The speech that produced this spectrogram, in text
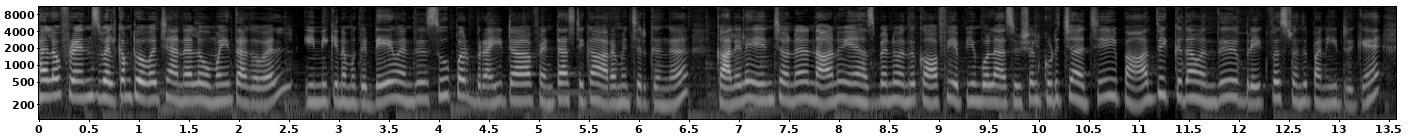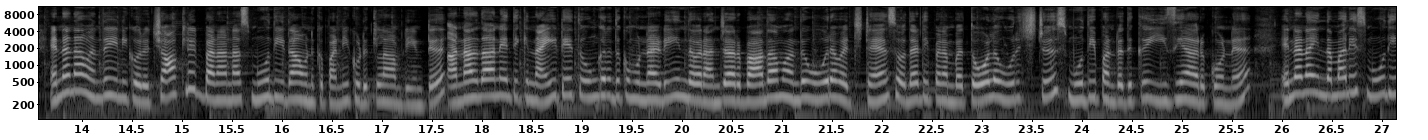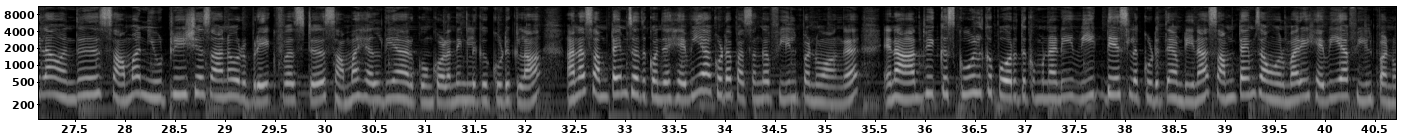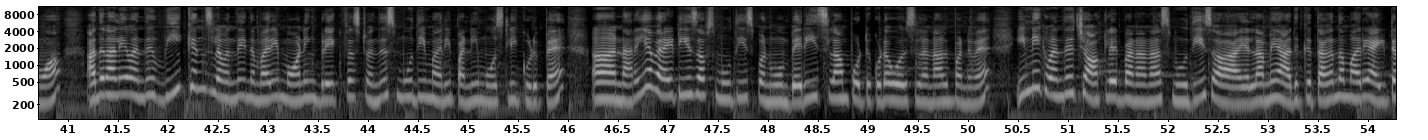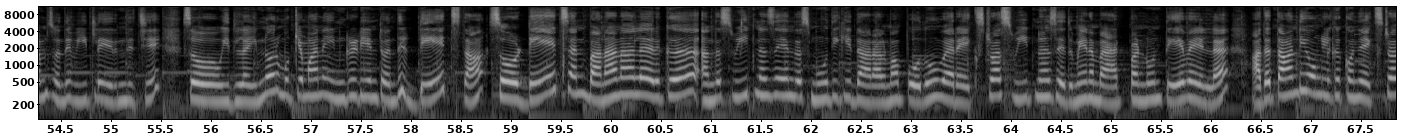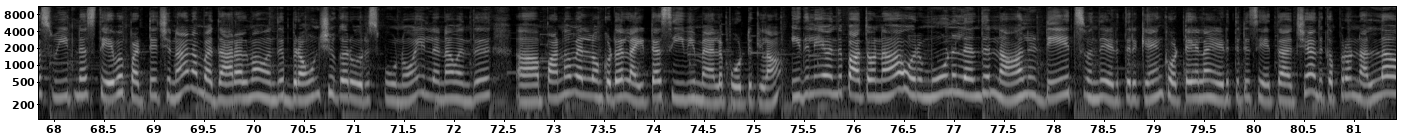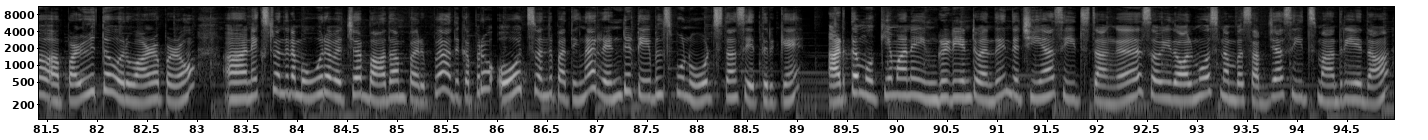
Hello friends welcome to our channel உமை தகவல் இன்றைக்கி நமக்கு டே வந்து சூப்பர் பிரைட்டாக ஃபென்டாஸ்டிக்காக ஆரம்பிச்சிருக்குங்க. காலையில் ஏஞ்சோன்னே நானும் என் ஹஸ்பண்டும் வந்து காஃபி எப்பயும் போல் ஆஸ் யூஷுவல் குடிச்சாச்சு. இப்போ ஆத்விக்கு தான் வந்து பிரேக்ஃபாஸ்ட் வந்து பண்ணிகிட்டு இருக்கேன் என்னன்னா வந்து இன்னைக்கு ஒரு சாக்லேட் பனானா ஸ்மூதி தான் அவனுக்கு பண்ணி கொடுக்கலாம் அப்படின்ட்டு. அதனால தான் நேற்றுக்கு நைட்டே தூங்குறதுக்கு முன்னாடி இந்த ஒரு அஞ்சாறு பாதாம் வந்து ஊற வச்சிட்டேன். ஸோ தட் இப்போ நம்ம தோலை உரிச்சிட்டு ஸ்மூதி பண்ணுறதுக்கு ஈஸியாக இருக்கும்னு. என்னன்னா இந்த மாதிரி ஸ்மூதிலாம் வந்து செம நியூட்ரிஷியஸான ஒரு பிரேக்ஃபாஸ்ட்டு செம்ம ஹெல்த்தியாக இருக்கும். குழந்தைங்களுக்கு கொடுக்கலாம். ஆனால் சம்டைம்ஸ் அது கொஞ்சம் ஹெவியாக கூட பசங்க ஃபீல் பண்ணுவாங்க. ஏன்னா ஆத்விக்கு ஸ்கூலுக்கு போகிறதுக்கு முன்னாடி வீக் டேஸில் கொடுத்தேன் அப்படின்னா சம்டைம்ஸ் அவன் ஒரு மாதிரி ஹெவியாக ஃபீல் பண்ணுவான். அதனாலேயே வந்து வீக்கெண்ட்ஸில் வந்து இந்த மாதிரி மார்னிங் பிரேக்ஃபாஸ்ட் வந்து ஸ்மூதி மாதிரி பண்ணி மோஸ்ட்லி கொடுப்பேன். நிறைய வெரைட்டிஸ் ஆஃப் ஸ்மூத்திஸ் பண்ணுவோம். பெரிஸ்லாம் போட்டு கூட ஒரு சில நாள் பண்ணுவேன். இன்றைக்கி வந்து சாக்லேட் பனானா ஸ்மூதி ஸோ எல்லாமே அதுக்கு தகுந்த மாதிரி ஐட்டம்ஸ் வந்து வீட்டில் இருந்துச்சு. ஸோ இதில் இன்னொரு முக்கியமான இன்க்ரீடியன்ட் வந்து டேட்ஸ் தான். ஸோ டேட்ஸ் அண்ட் பனானாவில் இருக்க. அந்த ஸ்வீட்னஸே இந்த ஸ்மூதிக்கு தாராளமாக போதும். வேறு எக்ஸ்ட்ரா ஸ்வீட்னஸ் எதுவுமே நம்ம ஆட் பண்ணணும்னு தேவையில்லை. அதை தாண்டி உங்களுக்கு கொஞ்சம் எக்ஸ்ட்ரா ஸ்வீட்னஸ் தேவைப்பட்டுச்சுன்னா நம்ம தாராளமாக வந்து ப்ரௌன் சுகர் ஒரு ஸ்பூனோ இல்லைன்னா வந்து பனம் வெள்ளம் வெல்லம் கூட லைட்டாக சீவி மேலே போட்டுக்கலாம். இதுலேயே வந்து பார்த்தோன்னா ஒரு மூணுலேருந்து நாலு டேட்ஸ் வந்து எடுத்திருக்கேன். கொட்டையெல்லாம் எடுத்துகிட்டு சேர்த்தாச்சு. அதுக்கப்புறம் நல்லா பழுத்த ஒரு வாழைப்பழம். நெக்ஸ்ட் வந்து நம்ம ஊற வச்ச பாதாம் பருப்பு. அதுக்கப்புறம் ஓட்ஸ் வந்து பார்த்திங்கன்னா ரெண்டு டேபிள் ஸ்பூன் ஓட்ஸ் தான் சேர்த்துருக்கேன். அடுத்த முக்கியமான இன்க்ரீடியண்ட் வந்து இந்த சியா சீட்ஸ் தாங்க. ஸோ இது ஆல்மோஸ்ட் நம்ம சப்ஜா சீட்ஸ் மாதிரியே தான்.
